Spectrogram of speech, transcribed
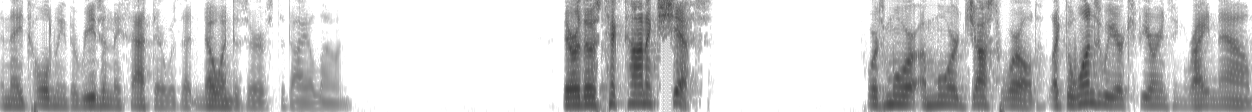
And they told me the reason they sat there was that no one deserves to die alone. There are those tectonic shifts towards more a more just world, like the ones we are experiencing right now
